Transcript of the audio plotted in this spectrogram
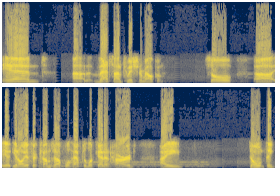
and uh, that's on Commissioner Malcolm. So, uh, it, you know, if it comes up, we'll have to look at it hard. I don't think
